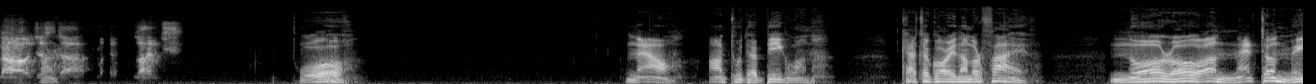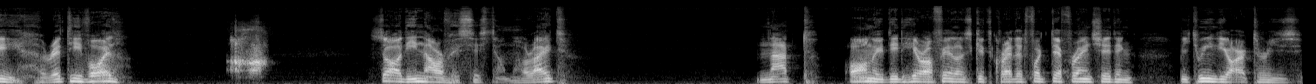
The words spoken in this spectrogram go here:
No, just uh, lunch. Whoa. Now, on to the big one. Category number five. Neuroanatomy. Ready, Void? Uh huh. So, the nervous system, alright? Not only did Herophilus get credit for differentiating between the arteries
